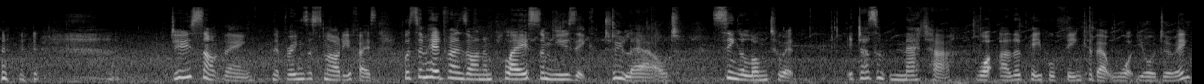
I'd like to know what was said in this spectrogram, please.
do something that brings a smile to your face. Put some headphones on and play some music too loud. Sing along to it. It doesn't matter what other people think about what you're doing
